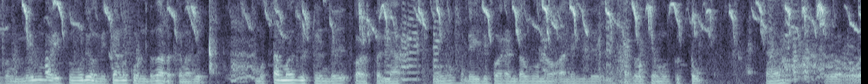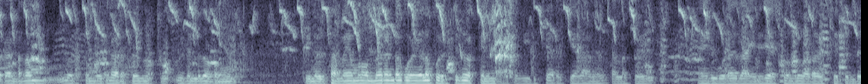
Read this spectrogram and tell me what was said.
ഇപ്പം ഉമ്മയും വൈഫും കൂടി ഒന്നിച്ചാണ് കൊണ്ട് നടക്കുന്നത് മുട്ട നമുക്ക് കിട്ടുന്നുണ്ട്. കുഴപ്പമില്ല. ഡെയിലി ഇപ്പോൾ രണ്ടോ മൂന്നോ അല്ലെങ്കിൽ മുട്ടൊക്കെ വെച്ച് നമുക്ക് കിട്ടും. രണ്ടെണ്ണം നിർത്തുമ്പോഴത്തേക്കും അടുത്തത് കിട്ടും. ഇടൽ തുടങ്ങും. പിന്നെ ഒരു സമയം നമ്മൾ ഒന്നോ രണ്ടോ കോഴികളെ പൊരിച്ചിൽ വെക്കലും വിരിച്ചിറക്കിയതാണ് കള്ളക്കോഴി. അതിന്റെ കൂടെ അത് അതിന് ശേഷം ഒന്ന് ഇവിടെ വെച്ചിട്ടുണ്ട്.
